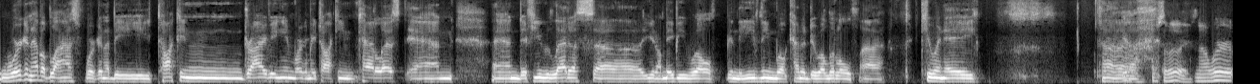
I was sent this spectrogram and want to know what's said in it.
we're going to have a blast. We're going to be talking driving and we're going to be talking catalyst. And, and if you let us, uh, you know, maybe we'll, in the evening, we'll kind of do a little uh, Q and A. Uh, yeah, absolutely. No, we're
